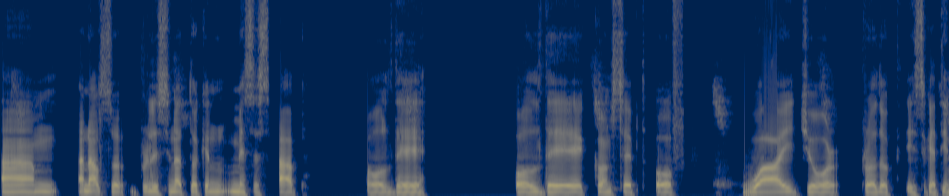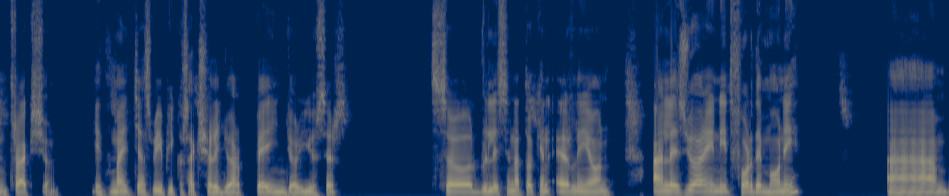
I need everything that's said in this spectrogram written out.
Um, and also, releasing a token messes up all the all the concept of why your product is getting traction it might just be because actually you are paying your users. So releasing a token early on, unless you are in it for the money, um,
